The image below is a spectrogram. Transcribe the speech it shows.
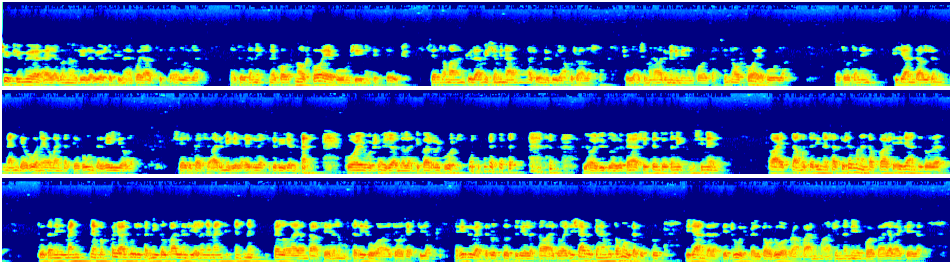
syksyn myöhään ja kun ne on siellä yöstöksi nämä pojat sitten ollut ja, ja tuota niin, ne nousi koevuun siinä sitten yksi sen saman kylän, missä minä asun nykyään Pusalassa. Sillä oli semmoinen Armi-niminen poika. Sitten nousi koevuun ja, ja tuota niin, isäntä oli sen mänkä huoneen oven takia ja kuunteli hiljaa. Se rupesi se armi siellä hirveästi tyhjemään koivussa. Isäntä lähti karkuun. Joo, silloin se pääsi sitten tuota, niin sinne laittaa, mutta sinne sattui semmoinen tapaus, se isäntä tuota, tuota, niin meni, ne pajaikurikat, niitä oli paljon siellä, ne meni sitten sinne pelloajan taakse, ja semmoista risuaitoa tehty, ja ja hirveästi tuttuutti siellä taitoa. Ei särkenä, mutta muuta tuttu. Isäntä lähti ruispeltoon suoraan painamaan sinne niin poikaan jälkeen. Ja,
